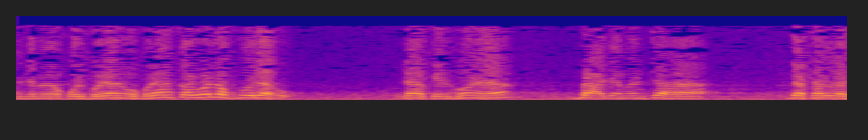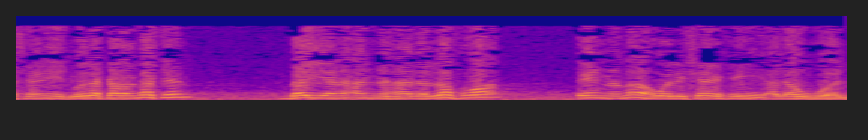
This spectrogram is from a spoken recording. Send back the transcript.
عندما يقول فلان وفلان قال واللفظ له. لكن هنا بعدما انتهى ذكر الأسانيد وذكر المتن بين أن هذا اللفظ إنما هو لشيخه الأول.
